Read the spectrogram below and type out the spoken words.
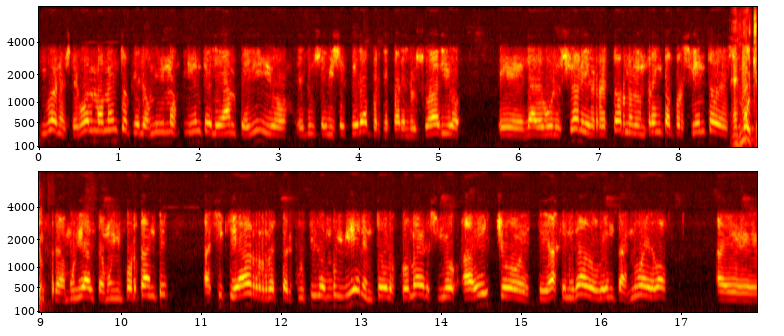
Y bueno, llegó el momento que los mismos clientes le han pedido el uso de billetera porque para el usuario eh, la devolución y el retorno de un 30% es, una cifra muy alta, muy importante así que ha repercutido muy bien en todos los comercios, ha hecho, este, ha generado ventas nuevas eh,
